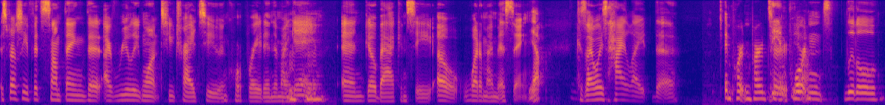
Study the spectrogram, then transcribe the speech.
Especially if it's something that I really want to try to incorporate into Mm-hmm. my game and go back and see, oh, what am I missing? Yep. Because I always highlight the Important parts the are yeah. important little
